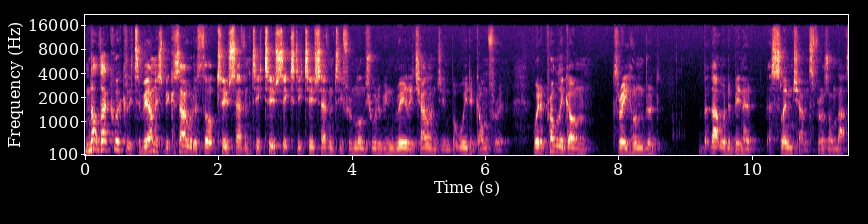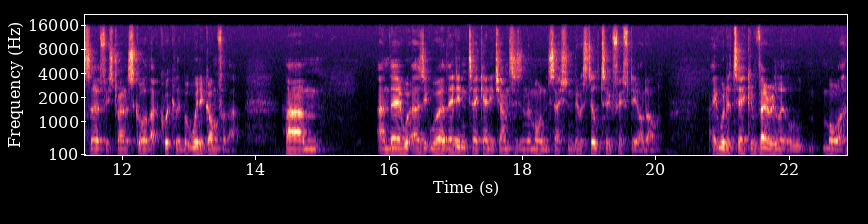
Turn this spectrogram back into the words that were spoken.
Not that quickly, to be honest, because I would have thought 270, 260, 270 from lunch would have been really challenging, but we'd have gone for it. We'd have probably gone 300, but that would have been a, a slim chance for us on that surface trying to score that quickly, but we'd have gone for that. Um, and they were, as it were, they didn't take any chances in the morning session. They were still 250 odd on. It would have taken very little more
